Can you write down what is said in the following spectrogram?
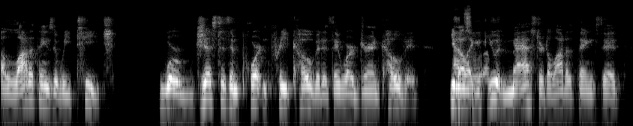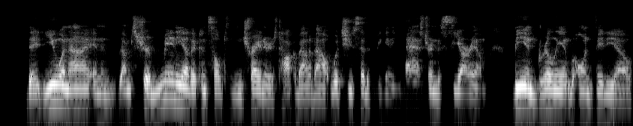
A lot of things that we teach were just as important pre-COVID as they were during COVID. You know, like if you had mastered a lot of the things that that you and I, and I'm sure many other consultants and trainers talk about, about what you said at the beginning, mastering the CRM, being brilliant on video,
